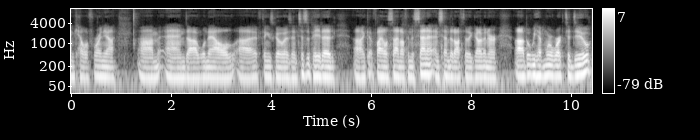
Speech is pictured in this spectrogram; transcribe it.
in California. Um, and we'll now, if things go as anticipated, uh, get final sign off in the Senate and send it off to the governor. Uh, but we have more work to do.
